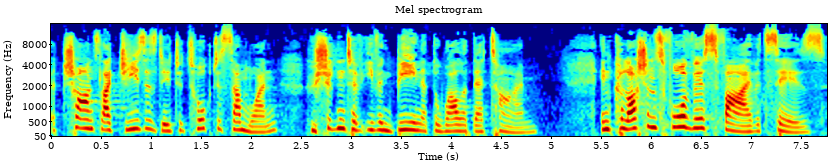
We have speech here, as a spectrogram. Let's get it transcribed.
a chance, like Jesus did, to talk to someone who shouldn't have even been at the well at that time. In Colossians 4, verse 5, it says,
